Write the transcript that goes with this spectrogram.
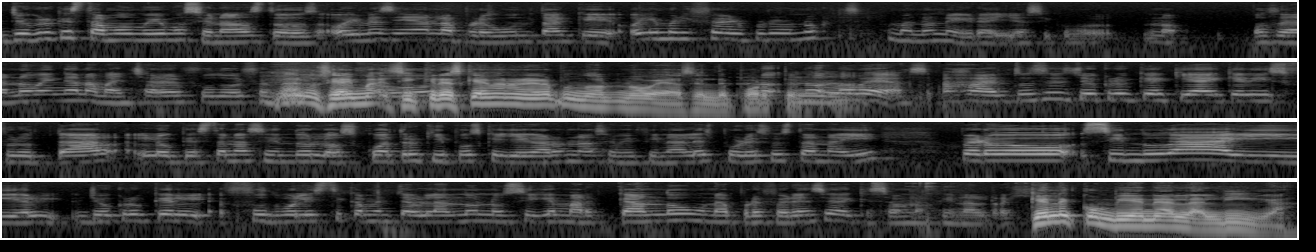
yo creo que estamos muy emocionados todos. Hoy me hacían la pregunta que, oye, Marifer, pero ¿no crees en mano negra? Y yo así como, no, O sea, no vengan a manchar el fútbol femenino. Bueno, si, hay, si crees que hay manera, pues no, no veas el deporte. No, no, no veas. Ajá, entonces yo creo que aquí hay que disfrutar lo que están haciendo los cuatro equipos que llegaron a semifinales, por eso están ahí. Pero sin duda, y el- yo creo que el- futbolísticamente hablando, nos sigue marcando una preferencia de que sea una final regia. ¿Qué le conviene a la liga?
